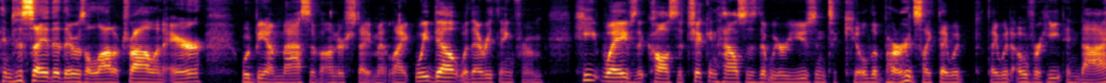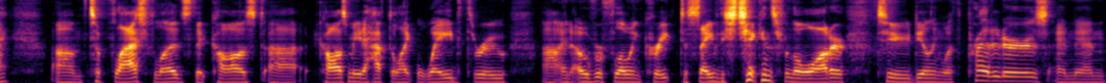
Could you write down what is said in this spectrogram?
and to say that there was a lot of trial and error would be a massive understatement. Like we dealt with everything from heat waves that caused the chicken houses that we were using to kill the birds, like they would they would overheat and die, um, to flash floods that caused uh, caused me to have to like wade through uh, an overflowing creek to save these chickens from the water, to dealing with predators, and then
